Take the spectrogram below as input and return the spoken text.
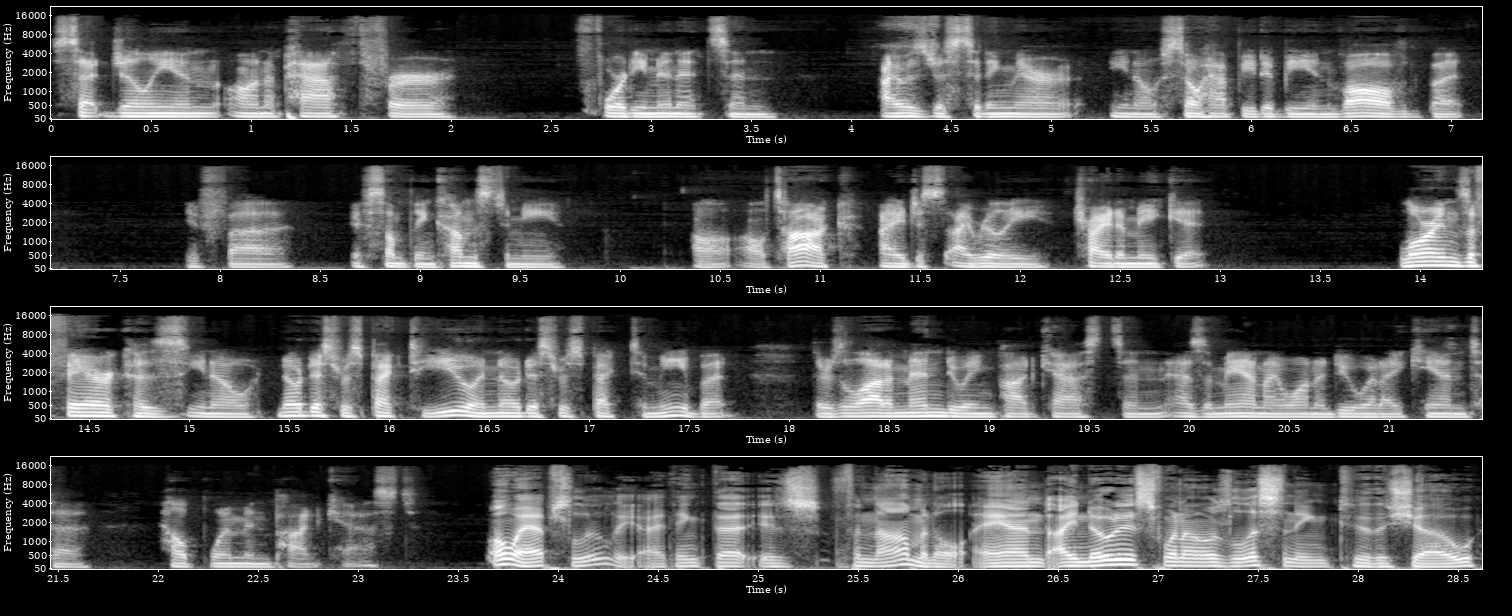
set Jilian on a path for 40 minutes. And I was just sitting there, you know, so happy to be involved. But if uh, if something comes to me, I'll, I'll talk. I just I really try to make it Lauren's affair because you know, no disrespect to you and no disrespect to me, but there's a lot of men doing podcasts, and as a man, I want to do what I can to help women podcast. Oh, absolutely. I think that is phenomenal. And I noticed when I was listening to the show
